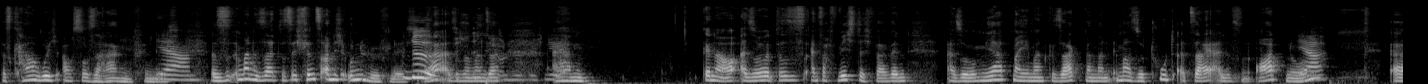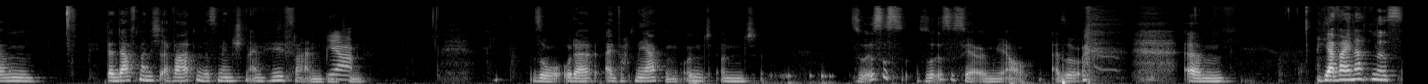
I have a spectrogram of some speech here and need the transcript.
das kann man ruhig auch so sagen, finde ja. ich. Das ist immer eine Sache, ich finde es auch nicht unhöflich. Nö, ja? Also wenn man sagt, ähm, genau, also das ist einfach wichtig, weil wenn, also mir hat mal jemand gesagt, wenn man immer so tut, als sei alles in Ordnung, ja. ähm, dann darf man nicht erwarten, dass Menschen einem Hilfe anbieten. Ja. So, oder einfach merken. Und, und so ist es, so ist es ja irgendwie auch. Also ähm, ja, Weihnachten ist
